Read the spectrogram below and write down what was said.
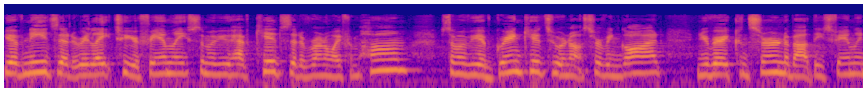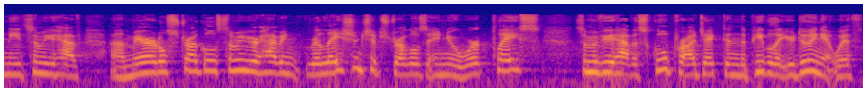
You have needs that relate to your family. Some of you have kids that have run away from home. Some of you have grandkids who are not serving God and you're very concerned about these family needs. Some of you have uh, marital struggles. Some of you are having relationship struggles in your workplace. Some of you have a school project, and the people that you're doing it with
